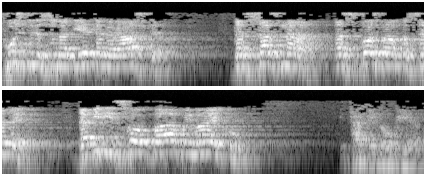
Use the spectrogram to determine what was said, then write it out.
Pustili su da dijete ne raste, da sazna, da spozna oko sebe, da vidi svog babu i majku. I tako ga ubijali.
